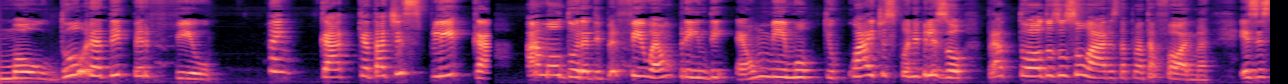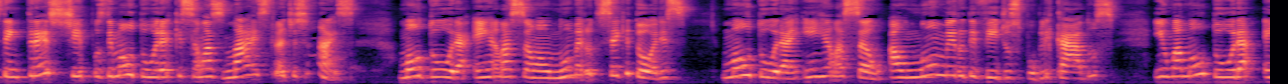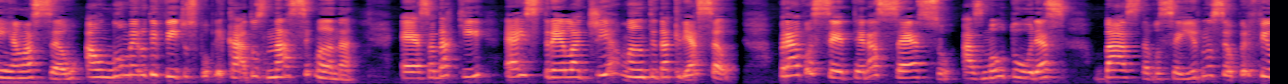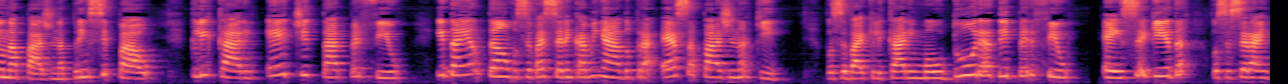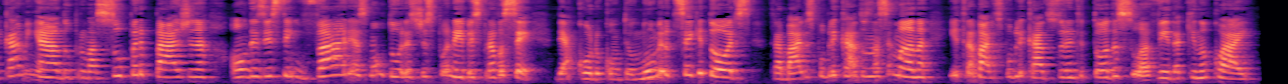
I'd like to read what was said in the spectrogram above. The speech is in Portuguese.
Moldura de perfil. Vem cá que a Tati explica. A moldura de perfil é um brinde, é um mimo que o Quai disponibilizou para todos os usuários da plataforma. Existem três tipos de moldura que são as mais tradicionais: moldura em relação ao número de seguidores, moldura em relação ao número de vídeos publicados e uma moldura em relação ao número de vídeos publicados na semana. Essa daqui é a estrela diamante da criação. Para você ter acesso às molduras, basta você ir no seu perfil na página principal, clicar em editar perfil e daí então você vai ser encaminhado para essa página aqui. Você vai clicar em moldura de perfil. Em seguida, você será encaminhado para uma super página onde existem várias molduras disponíveis para você, de acordo com o teu número de seguidores, trabalhos publicados na semana e trabalhos publicados durante toda a sua vida aqui no Quai.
